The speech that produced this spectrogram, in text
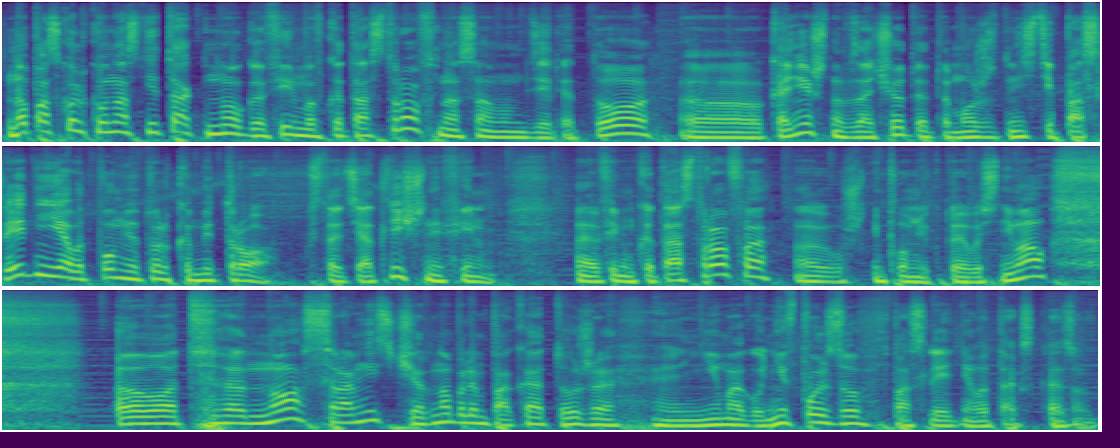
Но поскольку у нас не так много фильмов катастроф на самом деле, то, э, конечно, в зачет это может нести. Последний я вот помню только «Метро». Кстати, отличный фильм. Э, фильм «Катастрофа». Уж не помню, кто его снимал. Вот. Но сравнить с Чернобылем пока тоже не могу. Не в пользу последнего, так скажем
